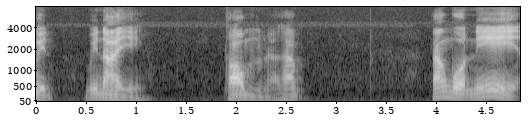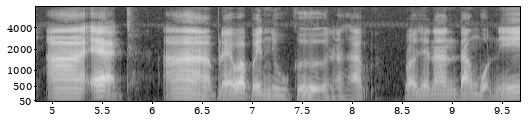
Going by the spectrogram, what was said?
วิดวินัย ทอมนะครับ ทั้งหมดนี้ are at are แปลว่าเป็นอยู่คือนะครับ เพราะฉะนั้นทั้งหมดนี้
